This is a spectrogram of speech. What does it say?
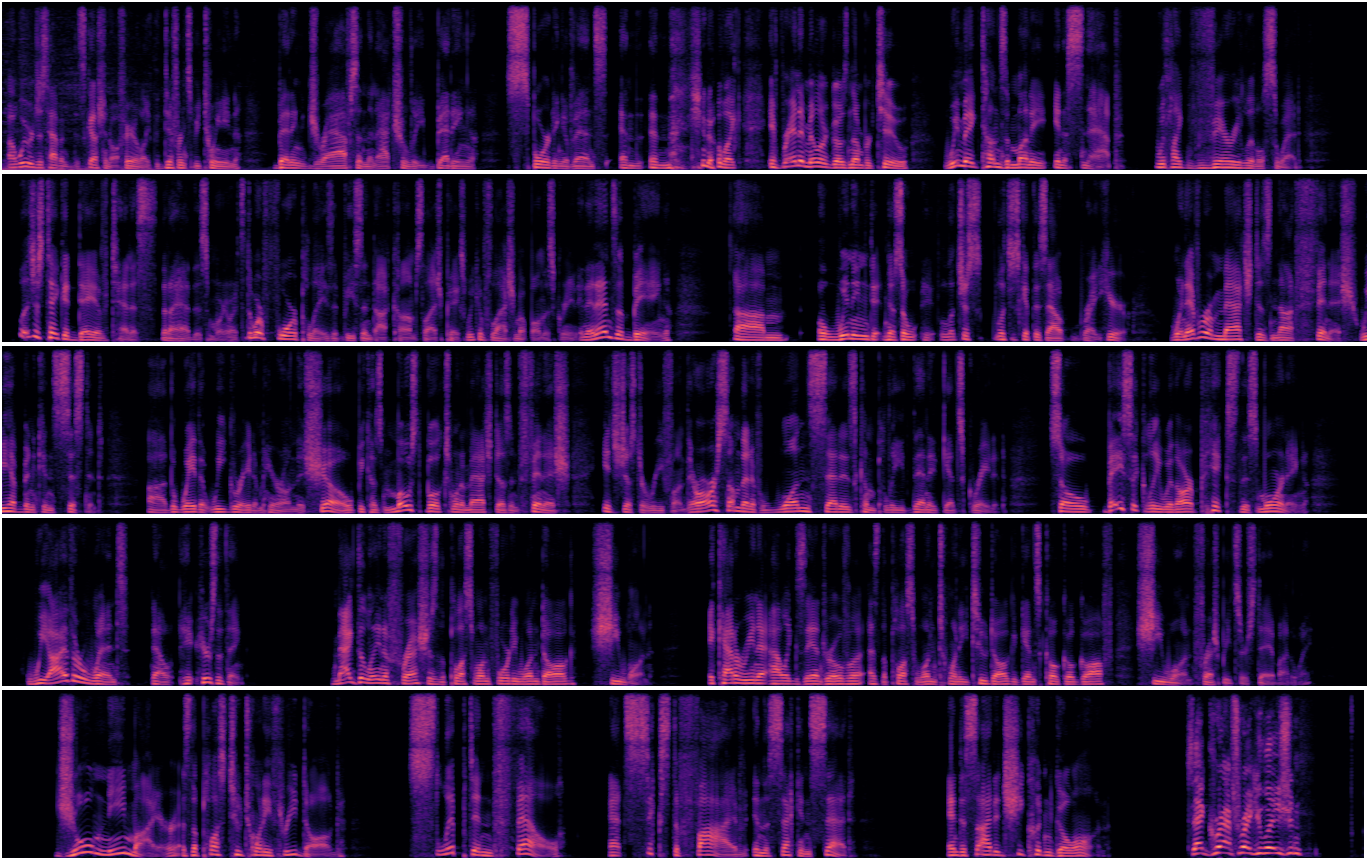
Uh, we were just having a discussion off here, like the difference between betting drafts and then actually betting sporting events. And and you know, like if Brandon Miller goes number two, we make tons of money in a snap with like very little sweat. Let's just take a day of tennis that I had this morning. Right, so there were four plays at slash picks. We can flash them up on the screen, and it ends up being um, a winning. Day. No, so let's just let's just get this out right here. Whenever a match does not finish, we have been consistent uh, the way that we grade them here on this show because most books, when a match doesn't finish, it's just a refund. There are some that if one set is complete, then it gets graded. So basically, with our picks this morning, we either went. Now, here's the thing Magdalena Frech is the plus 141 dog. She won. Ekaterina Alexandrova as the plus 122 dog against Coco Gauff. She won. Frech beats her stay, by the way. Jule Niemeier as the plus 223 dog slipped and fell at six to five in the second set and decided she couldn't go on. Is that grass regulation?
